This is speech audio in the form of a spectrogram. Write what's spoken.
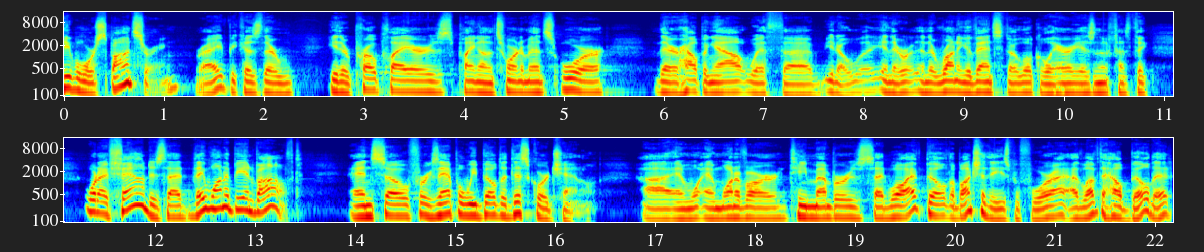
people we're sponsoring, right? Because they're either pro players playing on the tournaments or they're helping out with, uh, you know, in their in their running events in their local areas and that kind of thing. What I've found is that they want to be involved, and so, for example, we built a Discord channel, uh, and and one of our team members said, "Well, I've built a bunch of these before. I, would love to help build it.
